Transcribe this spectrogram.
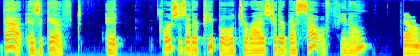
That is a gift. It forces other people to rise to their best self, you know? Yeah.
